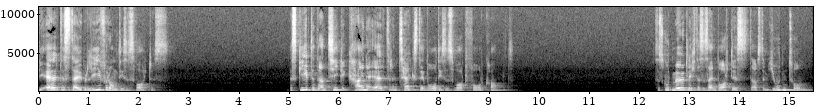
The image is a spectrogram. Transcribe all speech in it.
die älteste Überlieferung dieses Wortes. Es gibt in der Antike keine älteren Texte, wo dieses Wort vorkommt. Es ist gut möglich, dass es ein Wort ist aus dem Judentum,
